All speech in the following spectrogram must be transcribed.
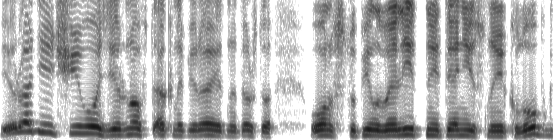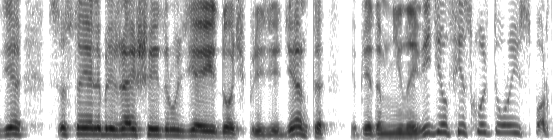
И ради чего Зернов так напирает на то, что он вступил в элитный теннисный клуб, где состояли ближайшие друзья и дочь президента, и при этом ненавидел физкультуру и спорт?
